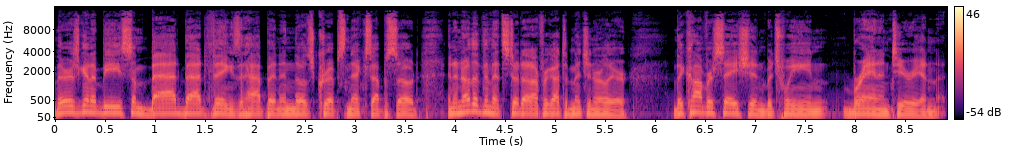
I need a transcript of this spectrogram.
there's going to be some bad, bad things that happen in those crypts next episode. And another thing that stood out, I forgot to mention earlier, the conversation between Bran and Tyrion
